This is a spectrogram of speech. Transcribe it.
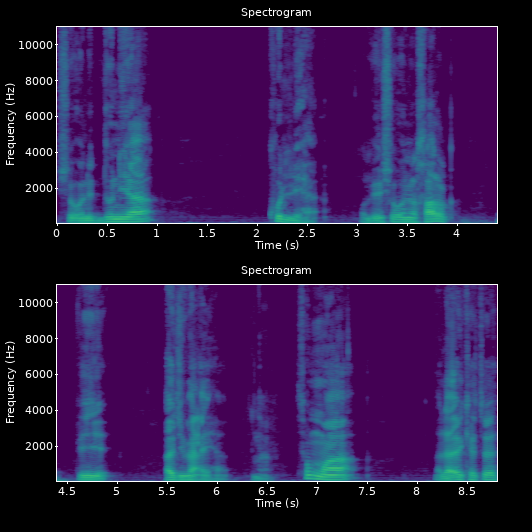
شؤون الدنيا كلها وبشؤون الخلق بأجمعها نعم. ثم ملائكته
